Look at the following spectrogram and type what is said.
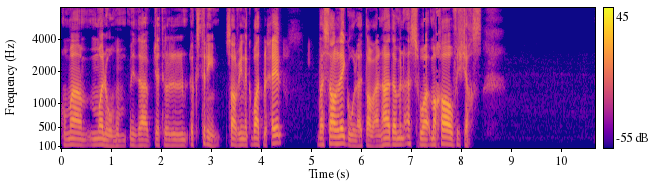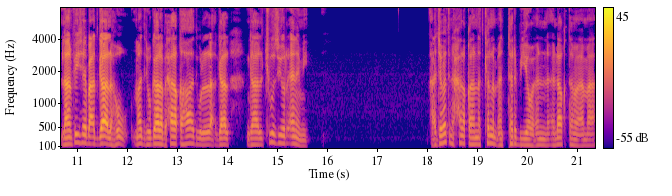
وما ما ألومهم إذا جت ال extreme. صار في نكبات بالحيل بس صار لا يقولها طبعا. هذا من أسوأ مخاوف الشخص. لأن في شيء بعد قاله هو. ما أدري هو قاله بالحلقة هذه ولا لا. قال قال choose your enemy عجبتني حلقة لأنها تتكلم عن التربية وعن علاقته مع مع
